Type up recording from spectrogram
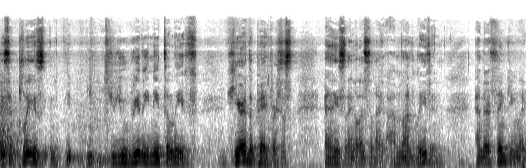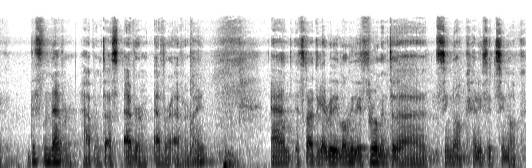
They said, please, you, you, you really need to leave. Here are the papers. And he's saying, listen, I, I'm not leaving. And they're thinking like, this never happened to us ever, ever, ever, right? And it started to get really lonely. They threw him into the sinok. How do you say sinok?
